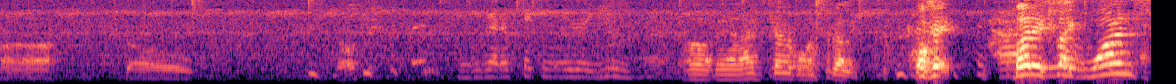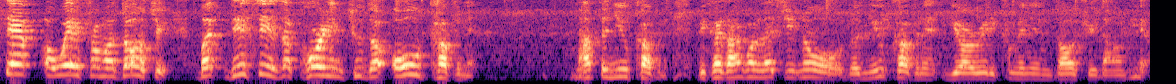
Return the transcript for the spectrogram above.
Uh, so, You gotta you. oh man, I'm terrible on spelling. Okay, but it's like one step away from adultery. But this is according to the old covenant, not the new covenant. Because I'm going to let you know the new covenant, you're already committing adultery down here.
